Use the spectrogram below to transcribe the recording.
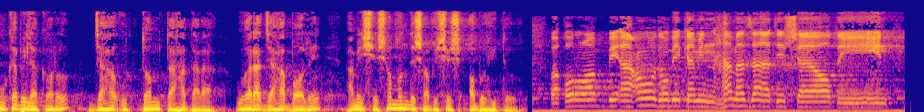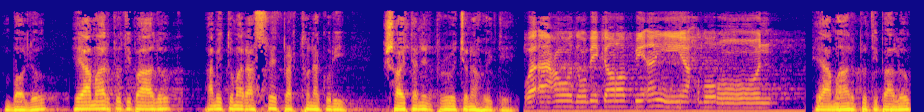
মোকাবিলা করো যাহা উত্তম তাহা দ্বারা উহারা যাহা বলে আমি সে সম্বন্ধে সবিশেষ অবহিত وقل رب أعوذ بك من همزات الشياطين বল হে আমার প্রতিপালক আমি তোমার আশ্রয় প্রার্থনা করি শয়তানের প্ররোচনা হইতে وأعوذ بك رب أن يحضرون হে আমার প্রতিপালক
